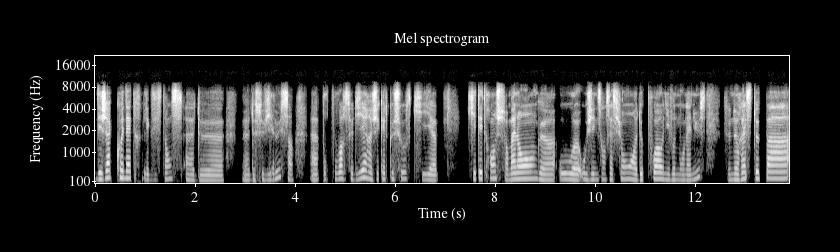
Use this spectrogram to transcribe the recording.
Déjà connaître l'existence euh, de ce virus pour pouvoir se dire j'ai quelque chose qui qui est étrange sur ma langue euh, ou euh, où j'ai une sensation euh, de poids au niveau de mon anus, je ne reste pas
